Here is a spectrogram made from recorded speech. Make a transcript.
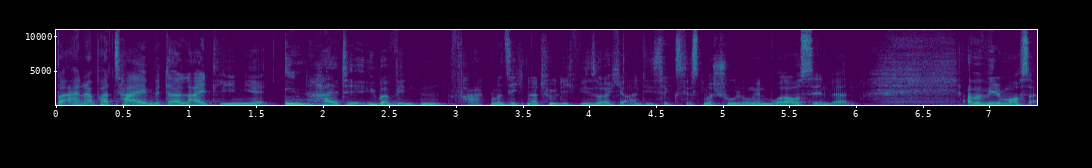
Bei einer Partei mit der Leitlinie Inhalte überwinden, fragt man sich natürlich, wie solche Antisexismus-Schulungen wohl aussehen werden. Aber wie dem auch sei,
